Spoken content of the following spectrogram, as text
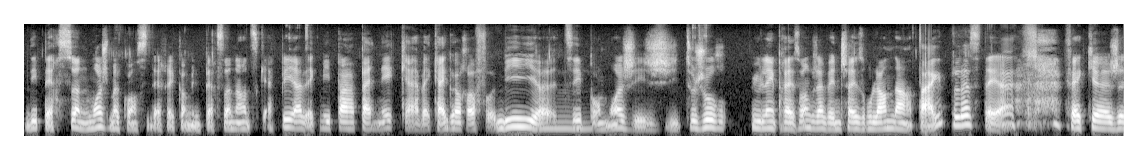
des personnes. Moi, je me considérais comme une personne handicapée avec mes peurs paniques, avec agoraphobie. euh, tu sais, pour moi, j'ai toujours eu l'impression que j'avais une chaise roulante dans la tête. Là. C'était, euh, fait que je,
